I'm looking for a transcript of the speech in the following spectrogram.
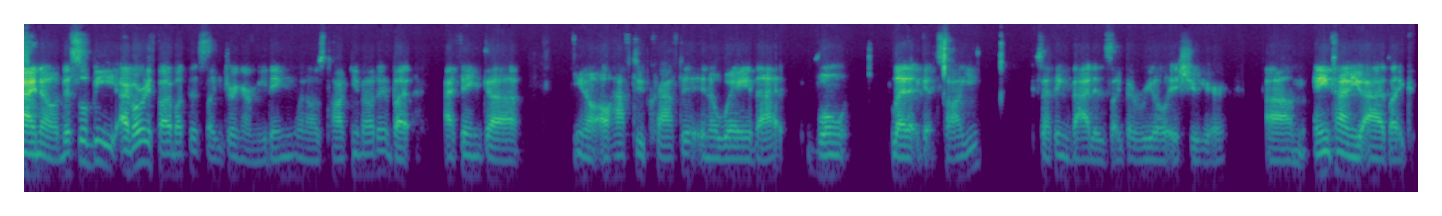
I know this will be. I've already thought about this like during our meeting when I was talking about it, but I think uh, you know I'll have to craft it in a way that won't let it get soggy because I think that is like the real issue here. Um, anytime you add like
